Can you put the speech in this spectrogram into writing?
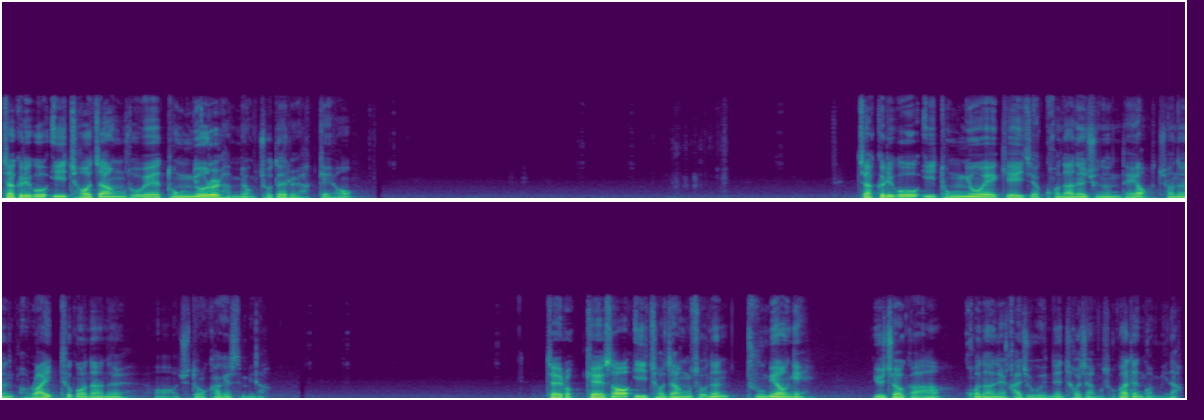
자, 그리고 이 저장소에 동료를 한 명 초대를 할게요. 자, 그리고 이 동료에게 이제 권한을 주는데요. 저는 write 권한을 어, 주도록 하겠습니다 자, 이렇게 해서 이 저장소는 두 명의 유저가 권한을 가지고 있는 저장소가 된 겁니다.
